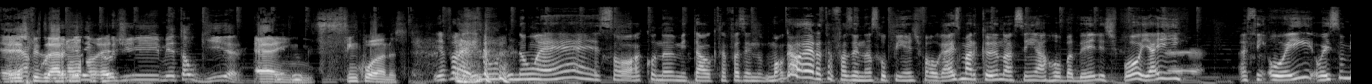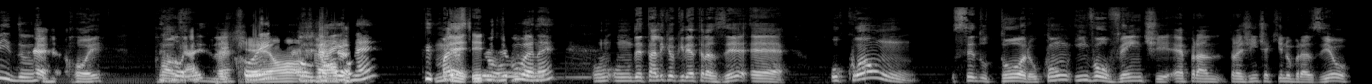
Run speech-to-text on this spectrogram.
É, Eles fizeram uma- de Metal Gear. É, em cinco anos. Eu ia falar, e não, e não é só a Konami e tal que tá fazendo. Uma galera tá fazendo as roupinhas de Fall Guys, marcando assim a arroba deles, tipo, oi, e aí? Assim, oi, oi sumido. É, Roy. Fall Oi. Guys, né? Oi, é um- Fall Guys, né? Mas É, assim, Rua, né? Um, um detalhe que eu queria trazer é o quão sedutor, o quão envolvente é pra, pra gente aqui no Brasil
